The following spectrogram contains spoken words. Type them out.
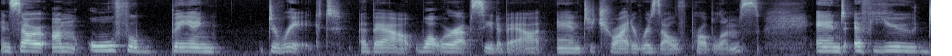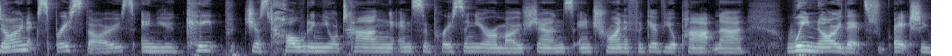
And so I'm all for being direct about what we're upset about and to try to resolve problems. And if you don't express those and you keep just holding your tongue and suppressing your emotions and trying to forgive your partner, we know that's actually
